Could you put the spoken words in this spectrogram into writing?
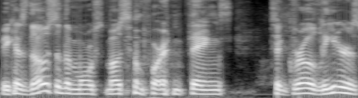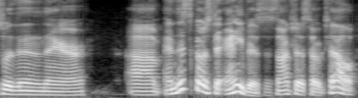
because those are the most most important things to grow leaders within there um, and this goes to any business not just hotel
